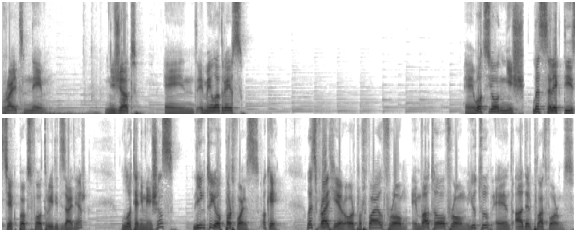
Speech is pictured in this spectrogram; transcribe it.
write name Nijat and email address. And what's your niche? Let's select this checkbox for 3d designer. Lottie animations. Link to your portfolios. Okay let's write here our profile from envato from youtube and other platforms.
